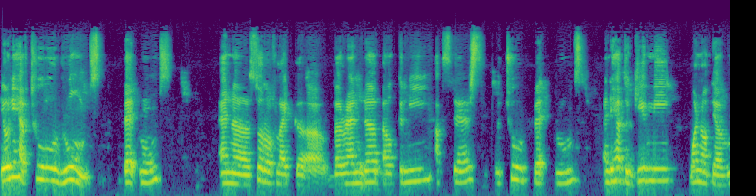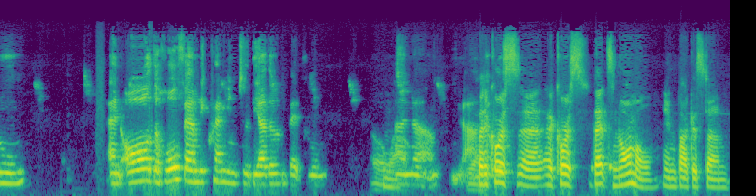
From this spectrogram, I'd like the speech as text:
they only have two rooms, bedrooms, and a sort of like a veranda balcony upstairs with two bedrooms, and they have to give me one of their room, and all the whole family crammed into the other bedroom, Oh, wow. and um, yeah. But of course, uh, of course, that's normal in Pakistan.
